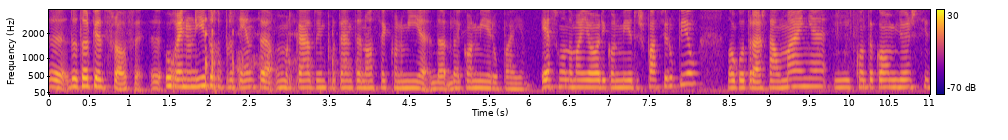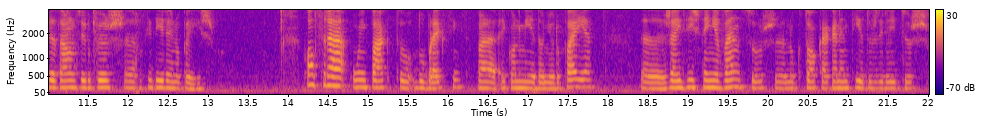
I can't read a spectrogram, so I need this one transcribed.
Uh, Dr. Pedro Frofe, uh, o Reino Unido representa um mercado importante da nossa economia, da, da, economia europeia. É a segunda maior economia do espaço europeu, logo atrás da Alemanha, e conta com milhões de cidadãos europeus a residirem no país. Qual será o impacto do Brexit para a economia da União Europeia? Uh, já existem avanços no que toca à garantia dos direitos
